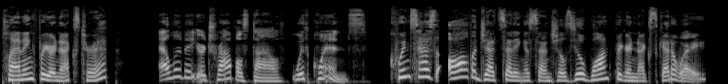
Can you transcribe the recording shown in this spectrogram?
Planning for your next trip? Elevate your travel style with Quince. Quince has all the jet setting essentials you'll want for your next getaway,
